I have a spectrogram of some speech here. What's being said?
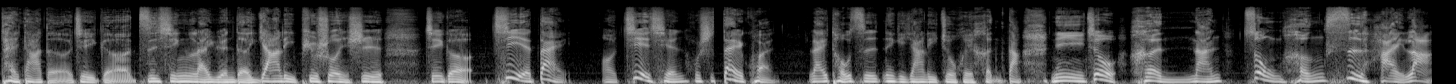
太大的这个资金来源的压力。譬如说，你是这个借贷哦，借钱或是贷款来投资，那个压力就会很大，你就很难纵横四海啦。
